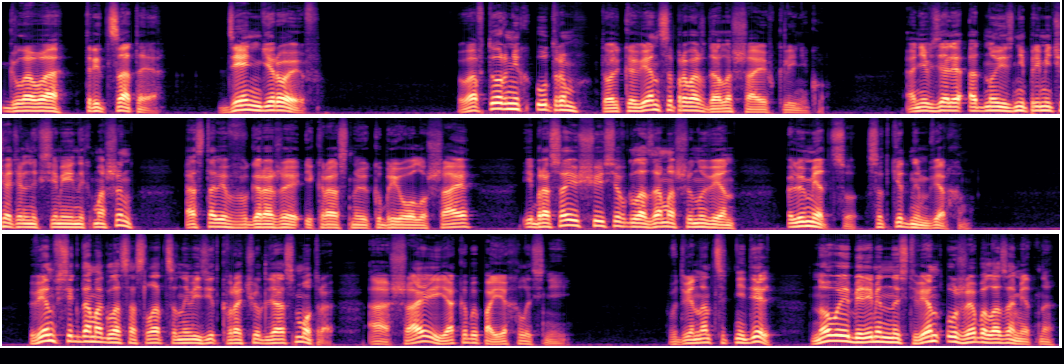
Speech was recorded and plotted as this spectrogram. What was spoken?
Глава 30. День героев. Во вторник утром только Вен сопровождала Шаи в клинику. Они взяли одну из непримечательных семейных машин, оставив в гараже и красную кабриолу Шаи, и бросающуюся в глаза машину Вен, люметцу с откидным верхом. Вен всегда могла сослаться на визит к врачу для осмотра, а Шая якобы поехала с ней. В 12 недель Новая беременность Вен уже была заметна.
